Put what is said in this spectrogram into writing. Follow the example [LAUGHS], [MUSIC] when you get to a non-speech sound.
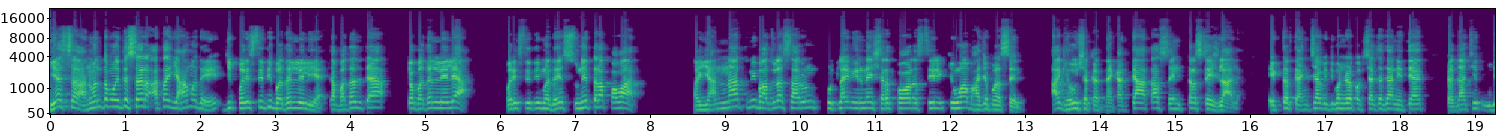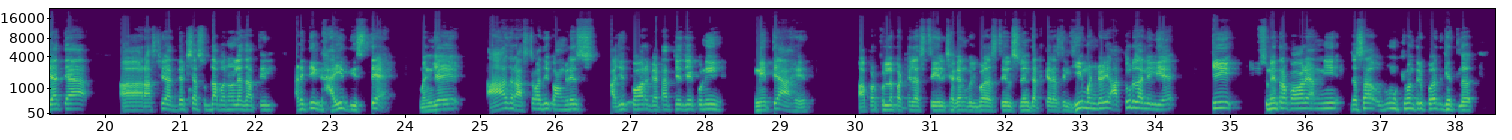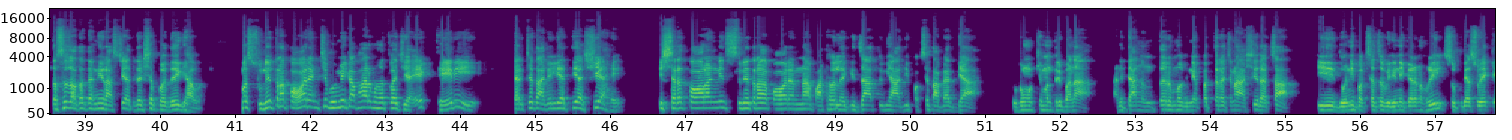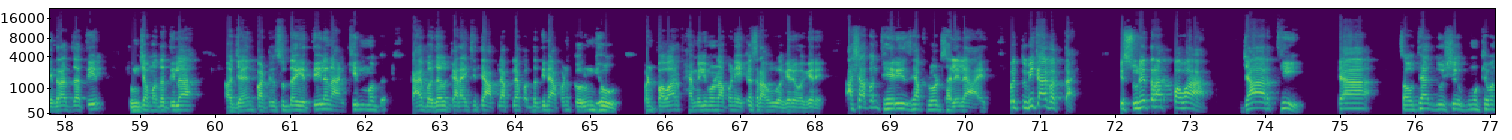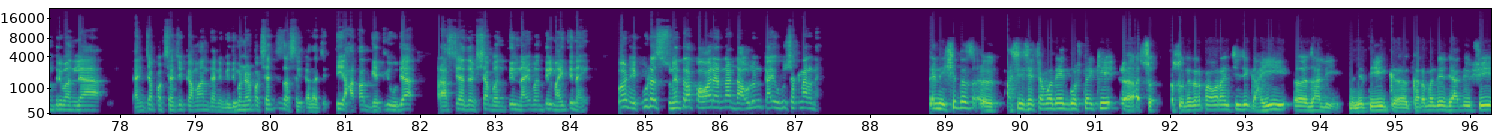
Yes Hanumant Mohite sir आता यामध्ये जी परिस्थिती बदललेली आहे त्या बदलत्या किंवा बदललेल्या परिस्थितीमध्ये सुनेत्रा पवार यांना तुम्ही बाजूला सारून कुठलाही निर्णय शरद पवार असतील किंवा भाजप असेल हा घेऊ शकत नाही. कारण त्या आता सेंटर स्टेजला आल्या. एकतर त्यांच्या विधिमंडळ पक्षाच्या ज्या नेत्या आहेत कदाचित उद्या त्या राष्ट्रीय अध्यक्षा सुद्धा बनवल्या जातील. आणि ती घाई दिसते आहे. म्हणजे आज राष्ट्रवादी काँग्रेस अजित पवार गटाचे जे कोणी नेते आहेत आपण प्रफुल्ल पटेल असतील छगन भुजबळ असतील सुनील तटकरे असतील ही मंडळी आतुर झालेली आहे की सुनेत्रा पवार यांनी जसं उपमुख्यमंत्री पद घेतलं तसंच आता त्यांनी राष्ट्रीय अध्यक्ष पदही घ्यावं. मग सुनेत्रा पवार यांची भूमिका फार महत्वाची आहे. एक थेअरी चर्चेत आलेली आहे ती अशी आहे की शरद पवारांनी सुनेत्रा पवार यांना पाठवलं की जा तुम्ही आधी पक्ष ताब्यात घ्या उपमुख्यमंत्री बना आणि त्यानंतर मग नेपथ्य रचना अशी रचा की दोन्ही पक्षाचं विलीनीकरण होईल सुप्रिया सुळे केंद्रात जातील तुमच्या मदतीला जयंत पाटील सुद्धा येतील आणि आणखीन मग काय बदल करायचे ते आपल्या आपल्या पद्धतीने आपण करून घेऊ. पण पवार फॅमिली म्हणून आपण एकच राहू वगैरे वगैरे. अशा पण थेरीज ह्या फ्लोट झालेल्या आहेत. पण तुम्ही काय बघताय? की सुनेत्रा पवार ज्या अर्थी त्या चौथ्याच दिवशी उपमुख्यमंत्री बनल्या त्यांच्या पक्षाची कमान त्यांनी विधिमंडळ पक्षाचीच असेल कदाचित. ती हातात घेतली उद्या राष्ट्रीय अध्यक्षा बनतील नाही बनतील माहिती नाही. पण एकूणच सुनेत्रा पवार यांना डावलून काही होऊ शकणार नाही. निश्चितच अ, आशिष याच्यामध्ये एक गोष्ट आहे की सुनेत्रा पवारांची जी घाई झाली म्हणजे ती खरं म्हणजे ज्या दिवशी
